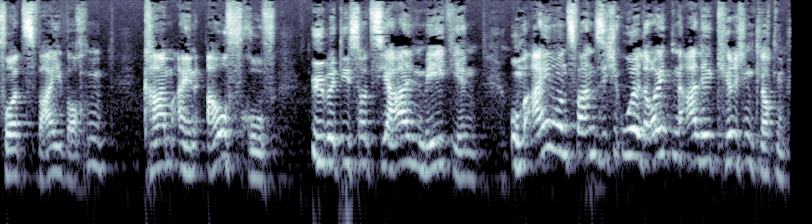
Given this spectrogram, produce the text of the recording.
Vor zwei Wochen kam ein Aufruf über die sozialen Medien um 21 Uhr läuten alle Kirchenglocken.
